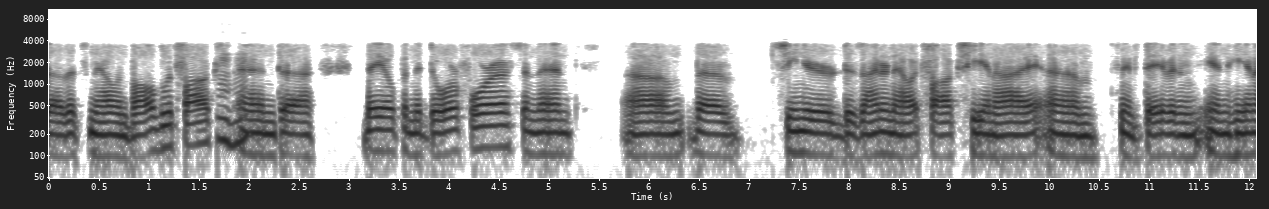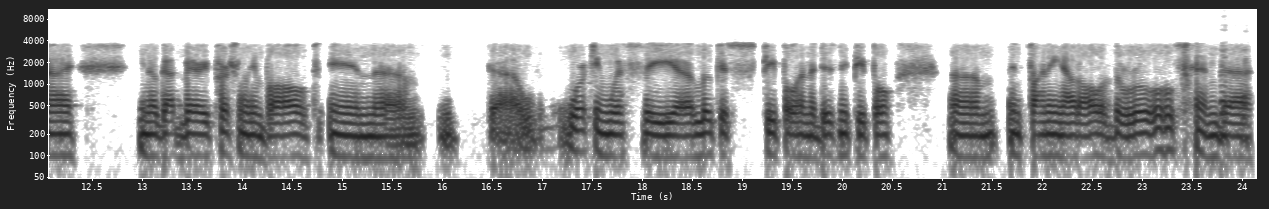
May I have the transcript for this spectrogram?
uh, that's now involved with Fox, mm-hmm. and uh, they opened the door for us. And then um, the senior designer now at Fox, he and I, um, his name's David, and, and he and I, you know, got very personally involved in um, uh, working with the uh, Lucas people and the Disney people um, and finding out all of the rules and uh,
